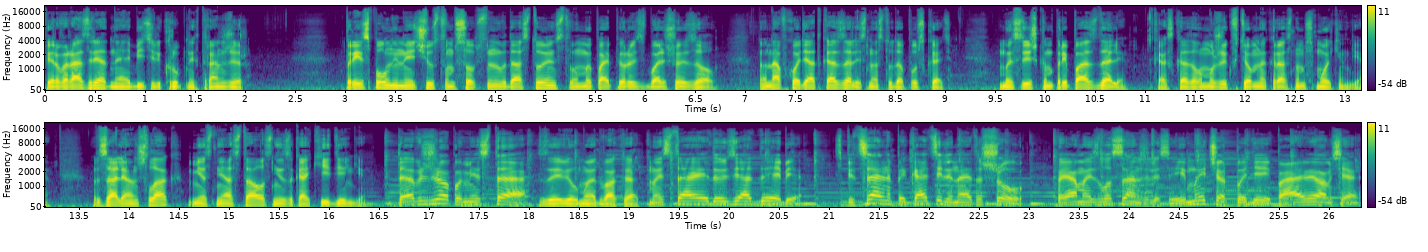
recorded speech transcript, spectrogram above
Перворазрядный обитель крупных транжир. Преисполненные чувством собственного достоинства, мы поперлись в большой зал, но на входе отказались нас туда пускать. Мы слишком припоздали, как сказал мужик в темно-красном смокинге. В зале аншлаг, мест не осталось ни за какие деньги. «Да в жопу места!» – заявил мой адвокат. «Мы старые друзья Дебби. Специально прикатили на это шоу. Прямо из Лос-Анджелеса. И мы, черт подери, порвемся!»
